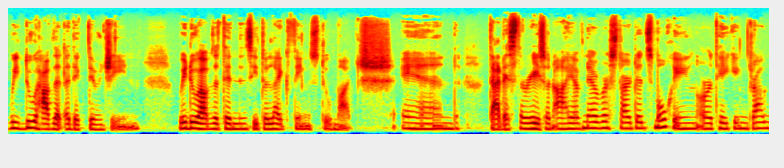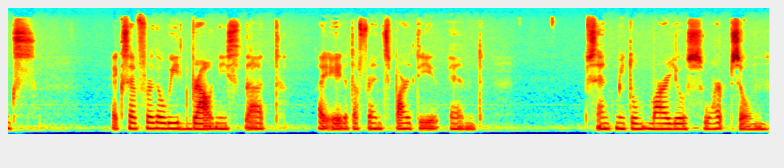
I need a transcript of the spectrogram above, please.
we do have that addictive gene. We do have the tendency to like things too much and that is the reason I have never started smoking or taking drugs except for the weed brownies that I ate at a friend's party and sent me to Mario's warp zone.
